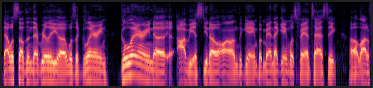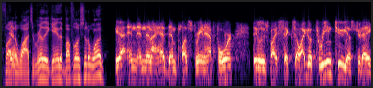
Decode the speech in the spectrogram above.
that was something that really uh, was a glaring glaring uh, obvious, you know, on the game. But man, that game was fantastic. Uh, a lot of fun yeah. to watch, and really a game that Buffalo should have won. Yeah, and and then I had them plus three and a half, four. They lose by six, so I go three and two yesterday.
